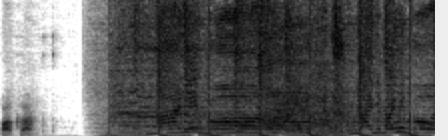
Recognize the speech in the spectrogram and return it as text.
пока. Money boy, money, money boy.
